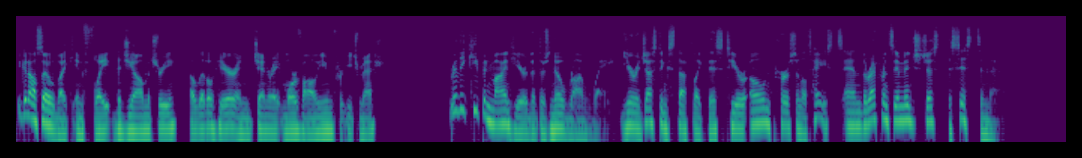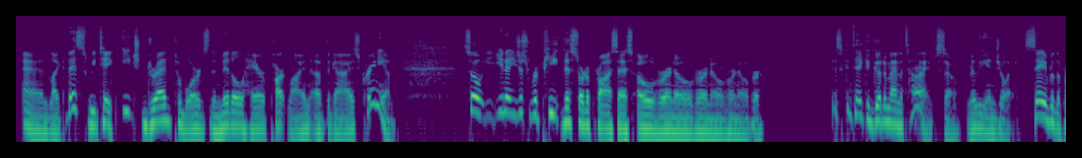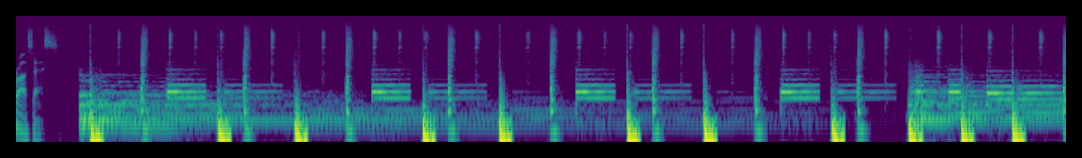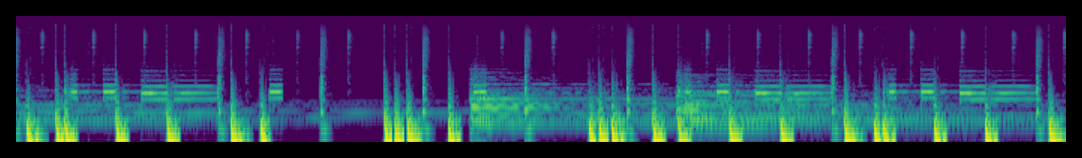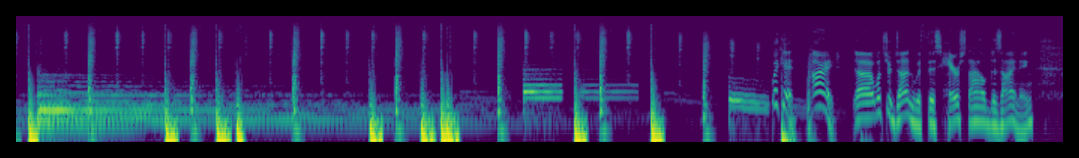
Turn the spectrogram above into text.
You can also like inflate the geometry a little here and generate more volume for each mesh. Really keep in mind here that there's no wrong way. You're adjusting stuff like this to your own personal tastes, and the reference image just assists in that. And like this, we take each dread towards the middle hair part line of the guy's cranium. So, you know, you just repeat this sort of process over and over and over and over. This can take a good amount of time, so really enjoy it. Savor the process. Right, uh, once you're done with this hairstyle designing,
